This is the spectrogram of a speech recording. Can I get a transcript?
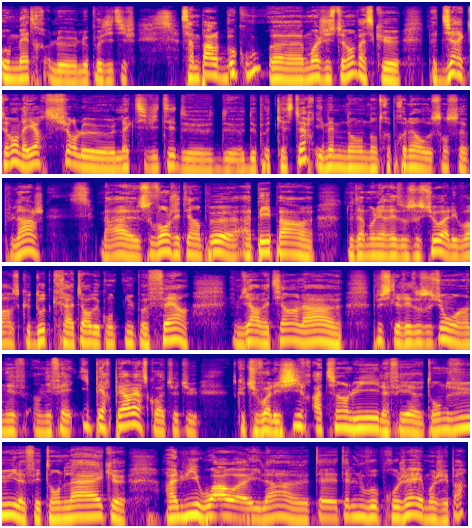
omettre le, positif. Ça me parle beaucoup, moi justement, parce que bah, directement d'ailleurs sur l'activité de, de, de podcasteur et même d'entrepreneur au sens plus large, bah, souvent j'étais un peu euh, happé par euh, notamment les réseaux sociaux, aller voir ce que d'autres créateurs de contenu peuvent faire et me dire ah bah tiens là, plus les réseaux sociaux ont un, un effet hyper perverse quoi. Tu, parce que tu vois les chiffres, ah tiens lui il a fait tant de vues, il a fait tant de likes, ah lui waouh il a tel, nouveau projet et moi j'ai pas.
